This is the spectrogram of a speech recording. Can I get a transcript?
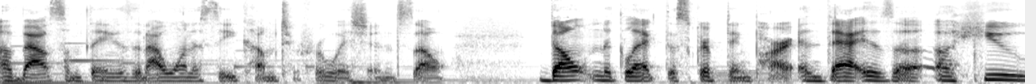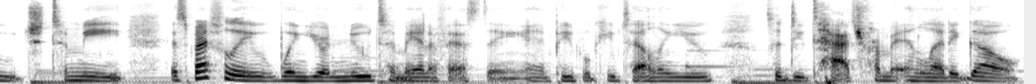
about some things that I want to see come to fruition. So don't neglect the scripting part. And that is a, a huge to me, especially when you're new to manifesting and people keep telling you to detach from it and let it go.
